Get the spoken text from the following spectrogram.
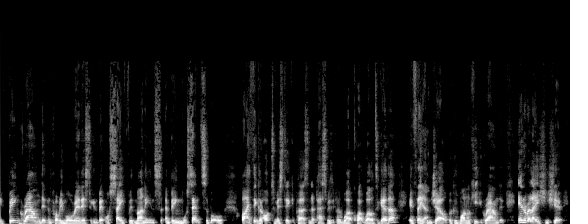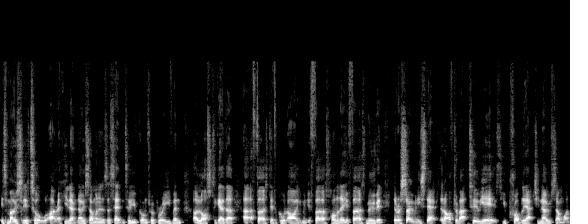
if being grounded and probably more realistic and a bit more safe with money and, and being more sensible, I think an optimistic person and a pessimistic person work quite well together if they Yeah. can gel because one will keep you grounded. In a relationship, it's mostly a tool. I reckon you don't know someone, as I said, until you've gone through a bereavement, a loss together, uh, a first difficult argument, your first holiday, your first move in. There are so many steps. And after about two years, you probably actually know someone.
